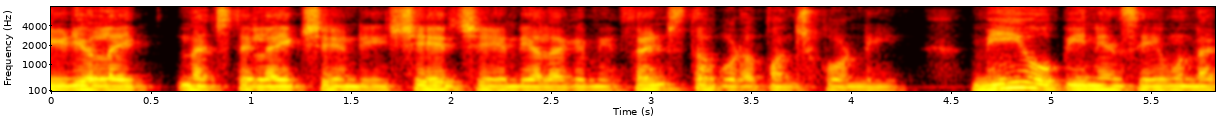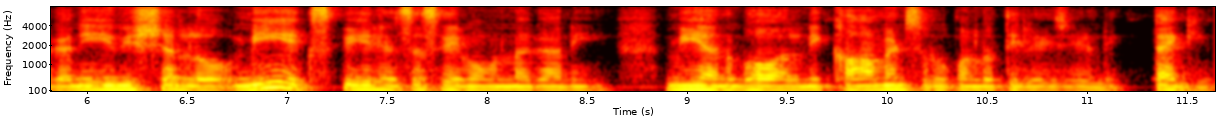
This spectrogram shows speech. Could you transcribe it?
వీడియో లైక్ నచ్చితే లైక్ చేయండి షేర్ చేయండి అలాగే మీ ఫ్రెండ్స్తో కూడా పంచుకోండి. మీ ఒపీనియన్స్ ఏమున్నా కానీ ఈ విషయంలో మీ ఎక్స్పీరియన్సెస్ ఏమున్నా కానీ మీ అనుభవాలని కామెంట్స్ రూపంలో తెలియజేయండి. థ్యాంక్ యూ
